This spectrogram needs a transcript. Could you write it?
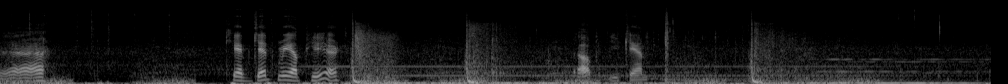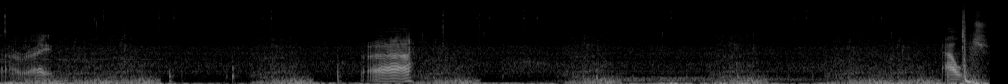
Yeah. Can't get me up here. Oh, you can. Alright. Ah. Ouch.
